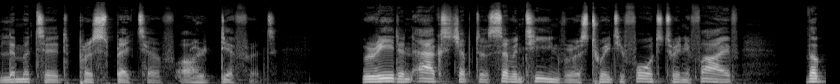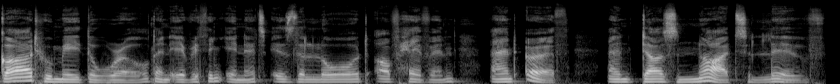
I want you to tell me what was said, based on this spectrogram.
limited perspective are different. We read in Acts chapter 17, verse 24 to 25 The God who made the world and everything in it is the Lord of heaven and earth, and does not live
